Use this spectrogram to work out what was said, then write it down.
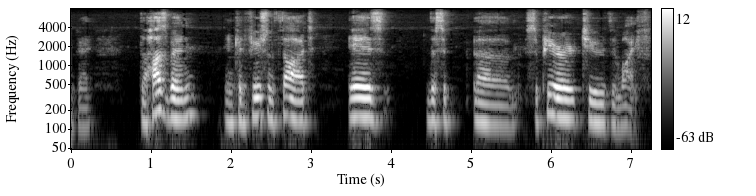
Okay. The husband in Confucian thought is the uh, superior to the wife.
